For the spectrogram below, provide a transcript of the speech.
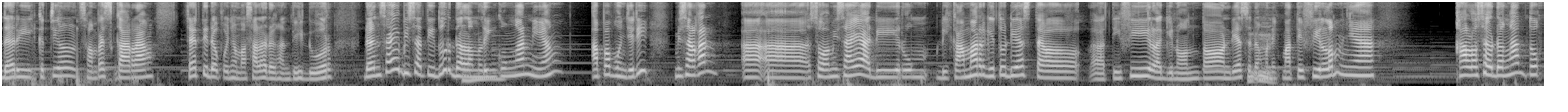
dari kecil sampai sekarang saya tidak punya masalah dengan tidur dan saya bisa tidur dalam Hmm. lingkungan yang apa pun. Jadi misalkan uh, uh, suami saya di rum di kamar gitu dia setel uh, TV lagi nonton, dia sedang Mm-mm. menikmati filmnya. Kalau saya udah ngantuk,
